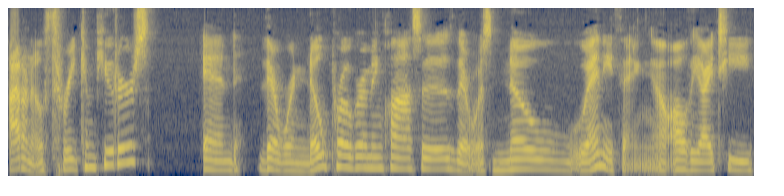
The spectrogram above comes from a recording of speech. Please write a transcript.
I don't know, three computers and there were no programming classes. There was no anything. All the IT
